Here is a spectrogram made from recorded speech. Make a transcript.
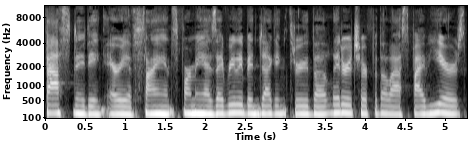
fascinating area of science for me as I've really been digging through the literature for the last five years,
